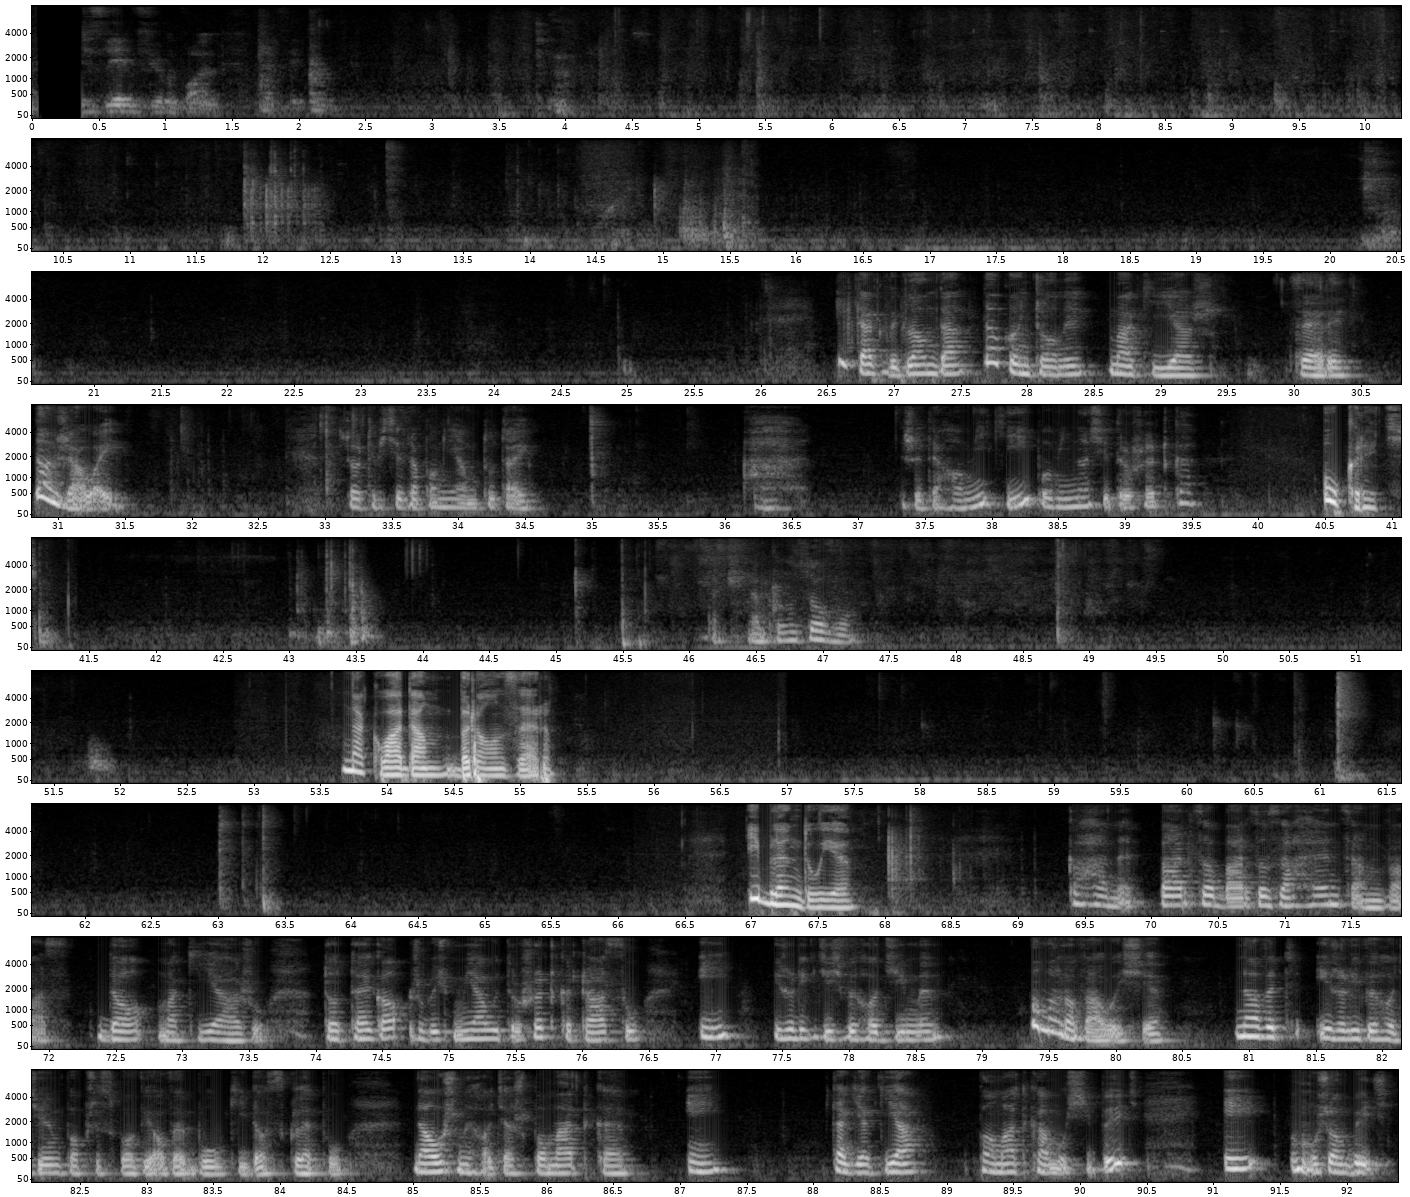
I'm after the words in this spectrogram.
I tak wygląda dokończony makijaż cery dojrzałej. Jeszcze oczywiście zapomniałam tutaj, że te chomiki powinno się troszeczkę Ukryć. tak na brązowo. Nakładam bronzer. Blenduję. Kochane, bardzo, bardzo zachęcam Was do makijażu, do tego, żebyśmy miały troszeczkę czasu i jeżeli gdzieś wychodzimy, pomalowały się. Nawet jeżeli wychodzimy po przysłowiowe bułki do sklepu, nałóżmy chociaż pomadkę i tak jak ja, pomadka musi być i muszą być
